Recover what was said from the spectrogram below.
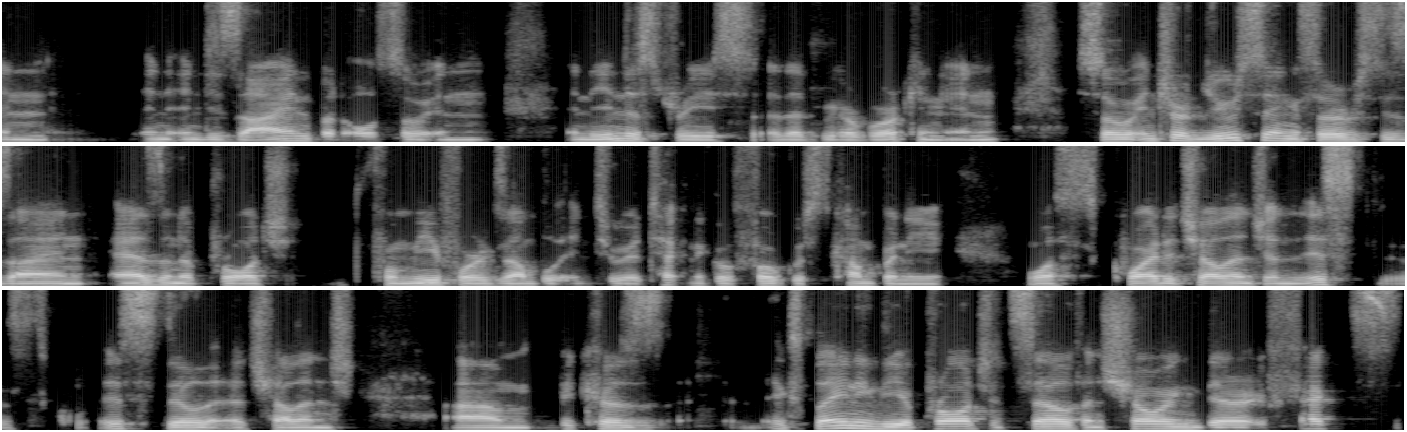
in, in, in design, but also in, in the industries that we are working in. So introducing service design as an approach for me, for example, into a technical focused company was quite a challenge and is, is, still a challenge um, because explaining the approach itself and showing their effects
